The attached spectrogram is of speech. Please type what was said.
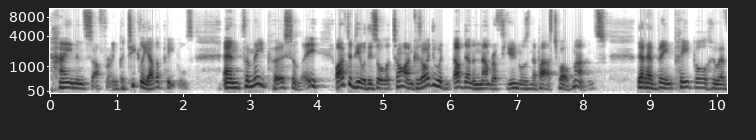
pain and suffering, particularly other people's. And for me personally, I have to deal with this all the time because I do a, I've done a number of funerals in the past 12 months that have been people who have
